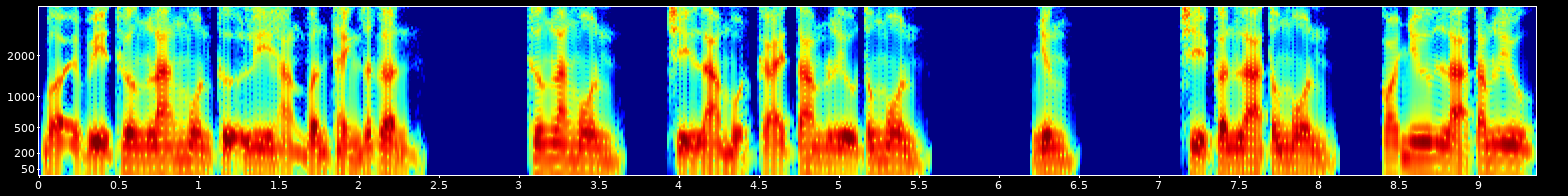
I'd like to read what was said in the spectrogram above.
bởi vì Thương Lang Môn cự ly Hàng Vân Thành rất gần. Thương Lang Môn chỉ là một cái tam lưu tông môn. Nhưng, chỉ cần là tông môn, coi như là tam lưu,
